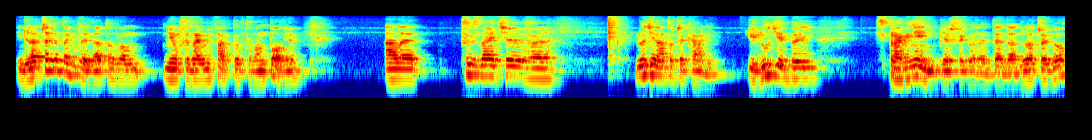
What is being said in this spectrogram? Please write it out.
I dlaczego tak wyda, to wam nie uprzedzajmy faktów, to wam powiem. Ale przyznajcie, że ludzie na to czekali. I ludzie byli spragnieni pierwszego Red Deada. Dlaczego?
